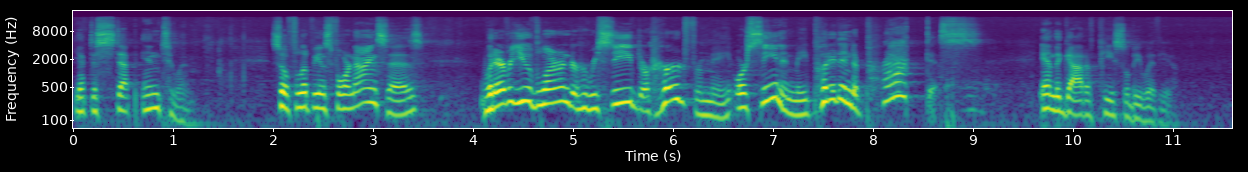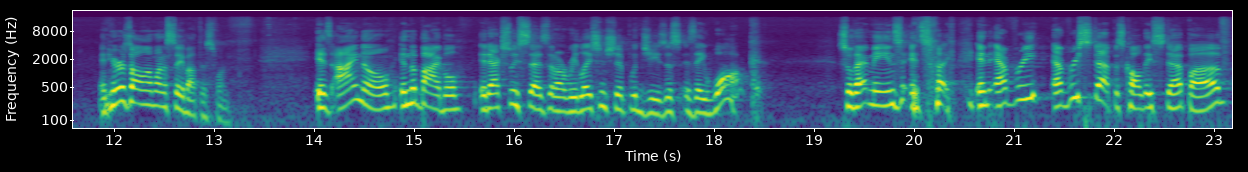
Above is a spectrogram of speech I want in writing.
You have to step into Him. So Philippians 4 9 says, Whatever you have learned or received or heard from me or seen in me, put it into practice, and the God of peace will be with you. And here's all I want to say about this one. Is I know in the Bible, it actually says that our relationship with Jesus is a walk. So that means it's like in every every step is called a step of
